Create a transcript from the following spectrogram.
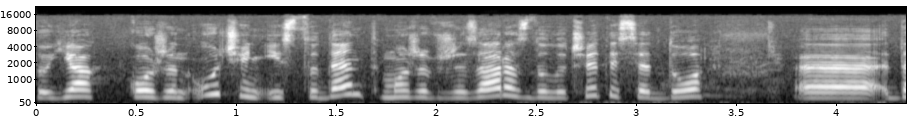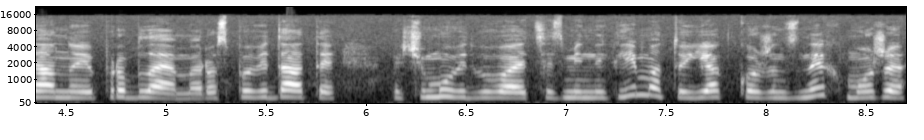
То як кожен учень і студент може вже зараз долучитися до е, даної проблеми, розповідати, чому відбуваються зміни клімату, як кожен з них може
